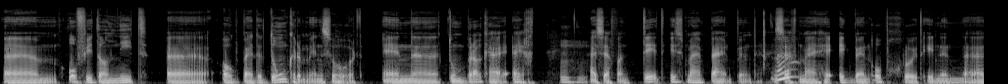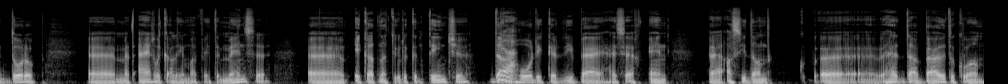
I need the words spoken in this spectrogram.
ehm, of je dan niet eh, ook bij de donkere mensen hoort. En eh, toen brak hij echt. Mhm. Hij zegt van, dit is mijn pijnpunt. Hij Oh. zegt mij, hey, ik ben opgegroeid in een eh, dorp eh, met eigenlijk alleen maar witte mensen. Eh, ik had natuurlijk een tintje, daar Ja. hoorde ik er niet bij. Hij zegt, en als hij dan daar buiten kwam,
